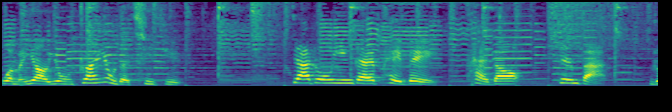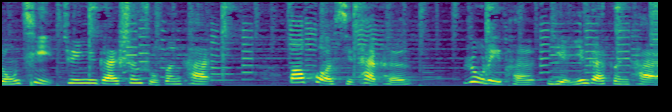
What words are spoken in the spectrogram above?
我们要用专用的器具。家中应该配备菜刀、砧板，容器均应该生熟分开，包括洗菜盆、肉类盆也应该分开，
